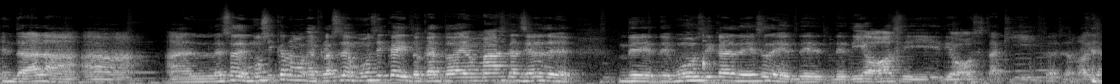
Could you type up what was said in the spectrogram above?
entrar a, a, al eso de música, a clases de música y tocar todavía más canciones de, de, de música, de eso de, de, de Dios y Dios está aquí y todo ese rollo.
